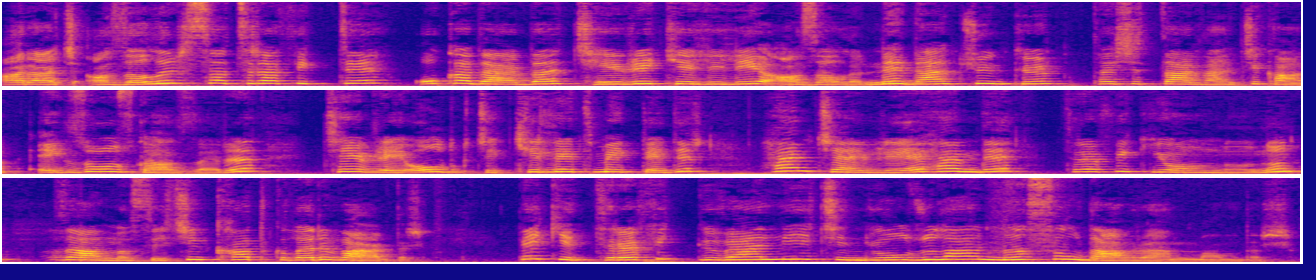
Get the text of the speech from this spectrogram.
araç azalırsa trafikte o kadar da çevre kirliliği azalır. Neden? Çünkü taşıtlardan çıkan egzoz gazları çevreyi oldukça kirletmektedir. Hem çevreye hem de trafik yoğunluğunun azalması için katkıları vardır. Peki trafik güvenliği için yolcular nasıl davranmalıdır?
